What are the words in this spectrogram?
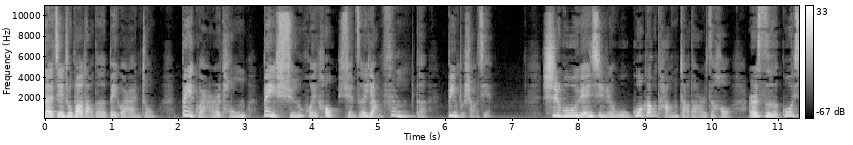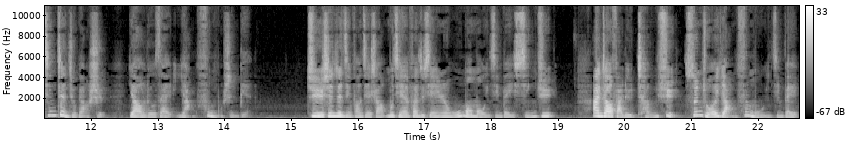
在建筑报道的被拐案中，被拐儿童被寻回后选择养父母的并不少见。失孤原型人物郭刚堂找到儿子后，儿子郭新振就表示要留在养父母身边。据深圳警方介绍，目前犯罪嫌疑人吴某某已经被刑拘，按照法律程序，孙卓养父母已经被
